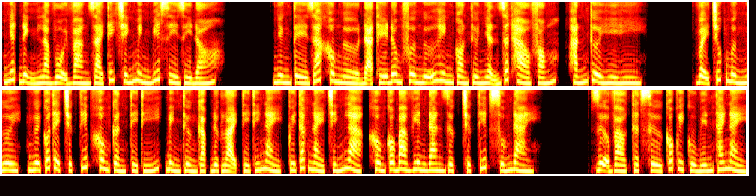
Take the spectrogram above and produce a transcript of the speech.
nhất định là vội vàng giải thích chính mình biết gì gì đó. Nhưng tề giác không ngờ đã thế đông phương ngữ hình còn thừa nhận rất hào phóng, hắn cười hì hì. Vậy chúc mừng ngươi, ngươi có thể trực tiếp không cần tỉ thí, bình thường gặp được loại tỉ thí này, quy tắc này chính là không có ba viên đan dược trực tiếp xuống đài. Dựa vào thật sự có quy củ biến thái này,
